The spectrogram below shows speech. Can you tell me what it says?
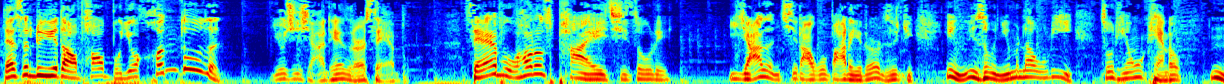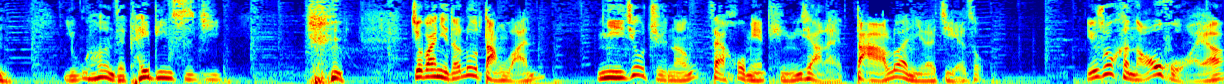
但是绿道跑步有很多人，尤其夏天在那儿散步，散步好多是排起走的，一家人七大姑八大姨的儿子去。因为什么？你们老李昨天我看到，嗯，有可能在开宾司机，就把你的路挡完，你就只能在后面停下来，打乱你的节奏。有时候很恼火呀，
